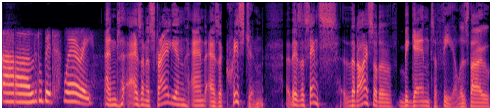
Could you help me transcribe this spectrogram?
uh, a little bit wary. And as an Australian and as a Christian, there's a sense that I sort of began to feel as though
